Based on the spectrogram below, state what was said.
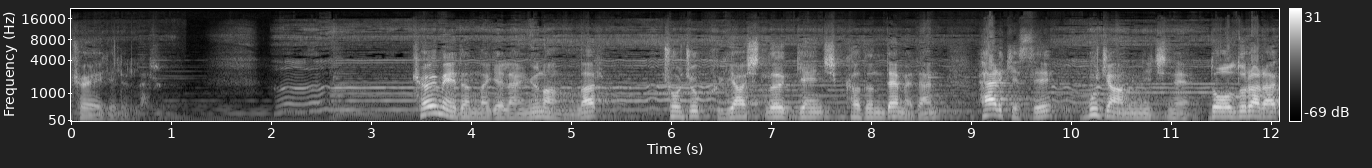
köye gelirler. Köy meydanına gelen Yunanlılar çocuk, yaşlı, genç, kadın demeden herkesi bu caminin içine doldurarak,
